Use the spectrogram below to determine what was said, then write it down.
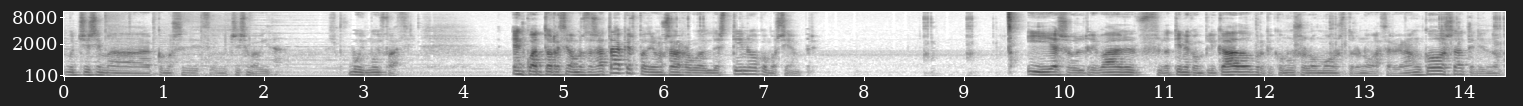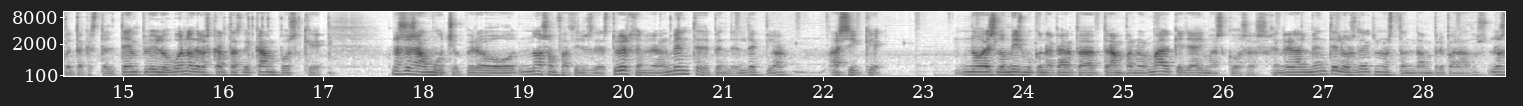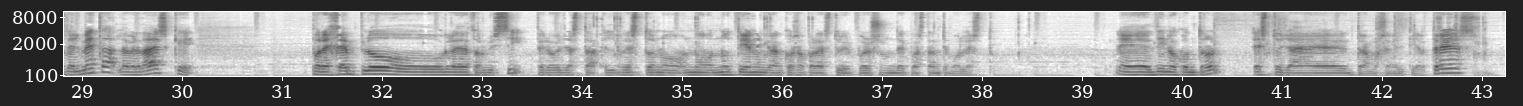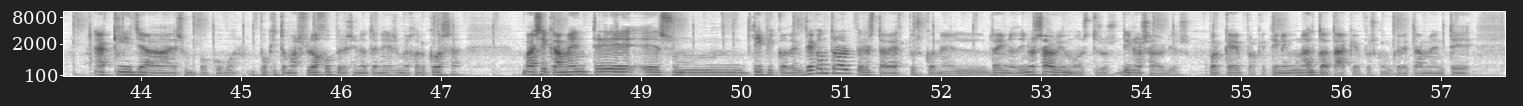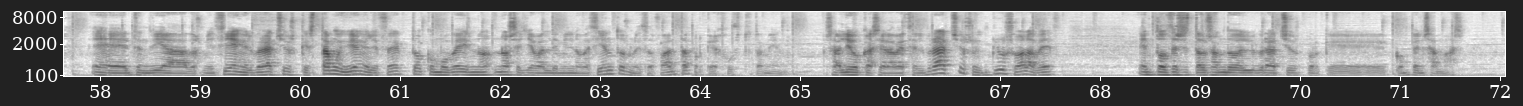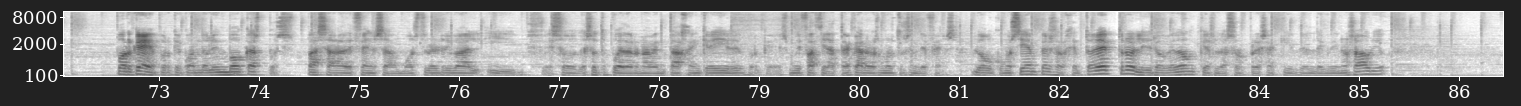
Muchísima... ¿Cómo se dice? Muchísima vida. Es muy, muy fácil. En cuanto recibamos dos ataques, podríamos usar robo del destino, como siempre. Y eso, el rival lo tiene complicado porque con un solo monstruo no va a hacer gran cosa, teniendo en cuenta que está el templo. Y lo bueno de las cartas de campo es que no se usan mucho, pero no son fáciles de destruir generalmente, depende del deck, claro. Así que no es lo mismo que una carta trampa normal, que ya hay más cosas. Generalmente los decks no están tan preparados. Los del meta, la verdad es que, por ejemplo, Gladiator Beast sí, pero ya está. El resto no, no, no tienen gran cosa para destruir, por eso es un deck bastante molesto. Eh, Dino Control. Esto ya entramos en el tier 3. Aquí ya es un poco, bueno, un poquito más flojo, pero si no tenéis mejor cosa. Básicamente es un típico deck de control, pero esta vez pues con el reino dinosaurio y monstruos dinosaurios. ¿Por qué? Porque tienen un alto ataque, pues concretamente eh, tendría 2100 el Brachos, que está muy bien el efecto. Como veis no, no, se lleva el de 1900, no hizo falta, porque justo también salió casi a la vez el Brachos, o incluso a la vez. Entonces está usando el Brachus porque compensa más. ¿Por qué? Porque cuando lo invocas, pues pasa a defensa un monstruo del rival y eso, eso te puede dar una ventaja increíble porque es muy fácil atacar a los monstruos en defensa. Luego, como siempre, Sargento Electro, el Hidrogedón, que es la sorpresa aquí del deck dinosaurio.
